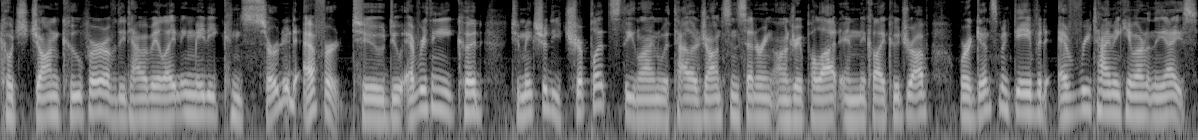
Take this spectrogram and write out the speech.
Coach Jon Cooper of the Tampa Bay Lightning made a concerted effort to do everything he could to make sure the triplets, the line with Tyler Johnson centering Andre Palat and Nikolai Kucherov, were against McDavid every time he came out on the ice.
